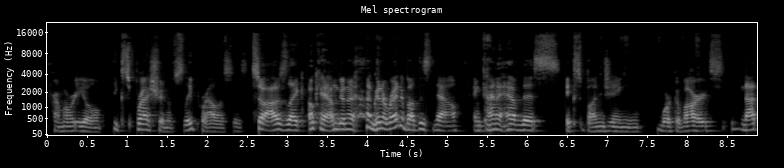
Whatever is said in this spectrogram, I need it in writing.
primordial expression of sleep paralysis. So I was like, okay, I'm gonna I'm gonna write about this now and kind of have this expunging work of art. Not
